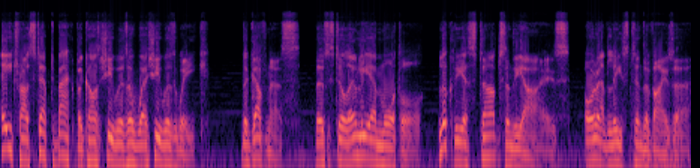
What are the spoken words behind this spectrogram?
Atra stepped back because she was aware she was weak. The governess, though still only a mortal, looked the Astartes in the eyes, or at least in the visor,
